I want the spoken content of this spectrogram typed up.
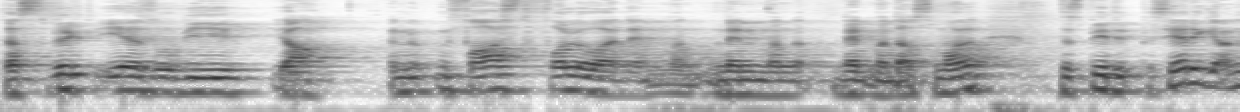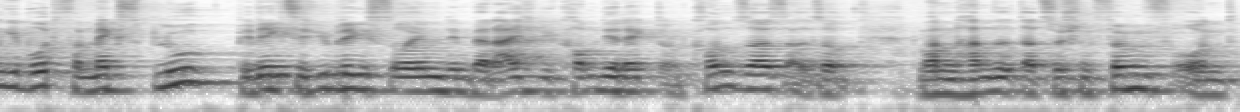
Das wirkt eher so wie, ja, ein Fast Follower nennt man, nennt, man, nennt man das mal. Das bisherige Angebot von MaxBlue bewegt sich übrigens so in dem Bereich wie Comdirect und Consors, also man handelt da zwischen 5 und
